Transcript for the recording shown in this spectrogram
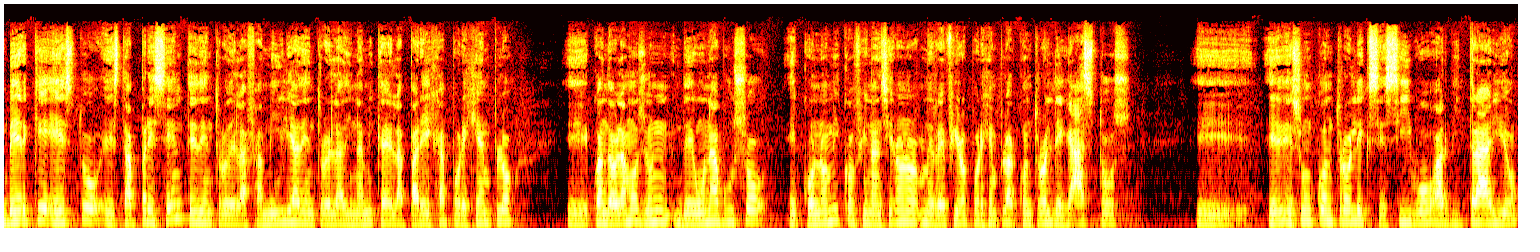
ver que esto está presente dentro de la familia, dentro de la dinámica de la pareja. Por ejemplo, eh, cuando hablamos de un, abuso económico financiero, me refiero, por ejemplo, a control de gastos. Eh, es un control excesivo, arbitrario,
